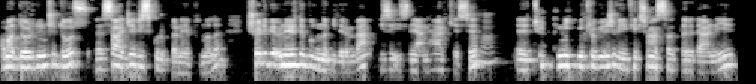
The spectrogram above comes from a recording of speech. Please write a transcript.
Ama dördüncü doz e, sadece risk gruplarına yapılmalı. Şöyle bir öneride bulunabilirim ben bizi izleyen herkese. Hı hı. E, Türk Klinik Mikrobiyoloji ve İnfeksiyon Hastalıkları Derneği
